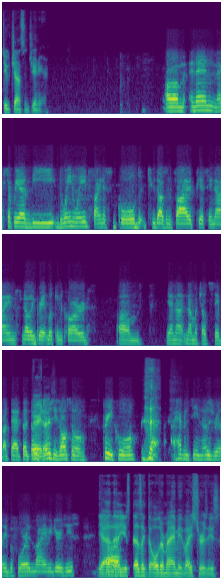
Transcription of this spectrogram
Duke Johnson Jr. Um, and then next up we have the Dwyane Wade Finest Gold 2005 PSA 9. Another great looking card. Um, yeah, not not much else to say about that. But those Very jerseys nice. also pretty cool. I, I, haven't seen those really before in Miami jerseys. Yeah, um, that used that's like the older Miami Vice jerseys.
